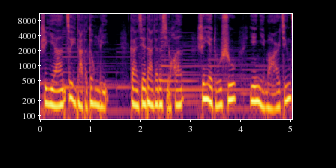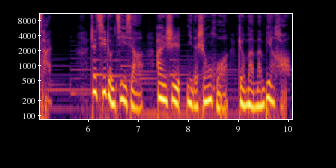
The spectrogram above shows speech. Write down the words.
是易安最大的动力，感谢大家的喜欢。深夜读书因你们而精彩。这七种迹象暗示你的生活正慢慢变好。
